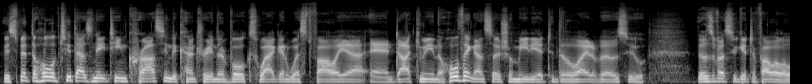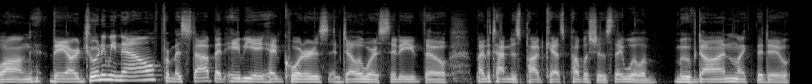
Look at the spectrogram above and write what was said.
They spent the whole of 2018 crossing the country in their Volkswagen Westfalia and documenting the whole thing on social media to the delight of those who those of us who get to follow along. They are joining me now from a stop at ABA headquarters in Delaware City, though by the time this podcast publishes, they will have moved on like they do.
